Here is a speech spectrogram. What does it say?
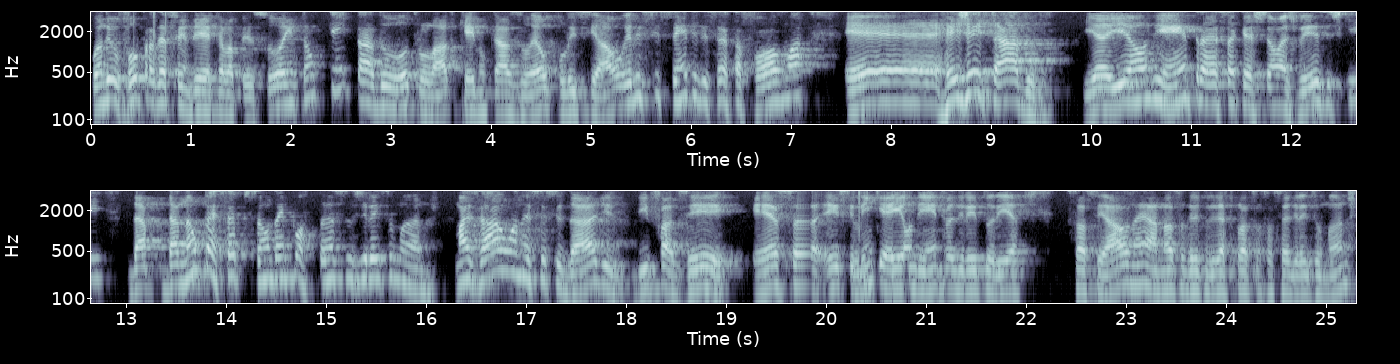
Quando eu vou para defender aquela pessoa, então quem está do outro lado, que aí no caso é o policial, ele se sente, de certa forma, é, rejeitado e aí é onde entra essa questão, às vezes, que da, da não percepção da importância dos direitos humanos. Mas há uma necessidade de fazer essa, esse link, aí é onde entra a diretoria social, né, a nossa diretoria de articulação social e direitos humanos,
